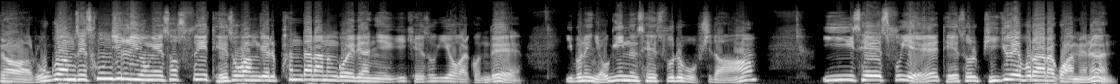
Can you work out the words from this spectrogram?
자, 로그 함수의 성질을 이용해서 수의 대소 관계를 판단하는 거에 대한 얘기 계속 이어갈 건데 이번엔 여기 있는 세 수를 봅시다. 이 세 수의 대소를 비교해 보라라고 하면은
